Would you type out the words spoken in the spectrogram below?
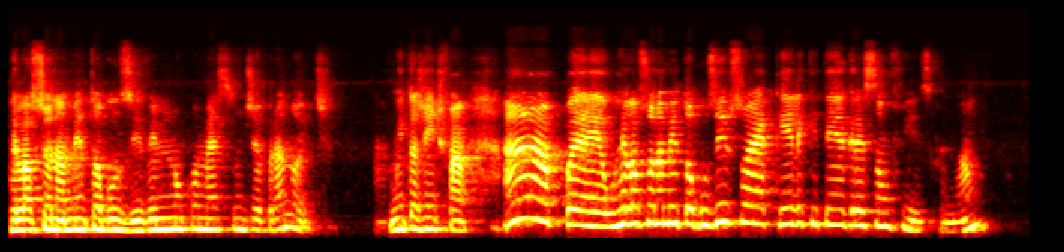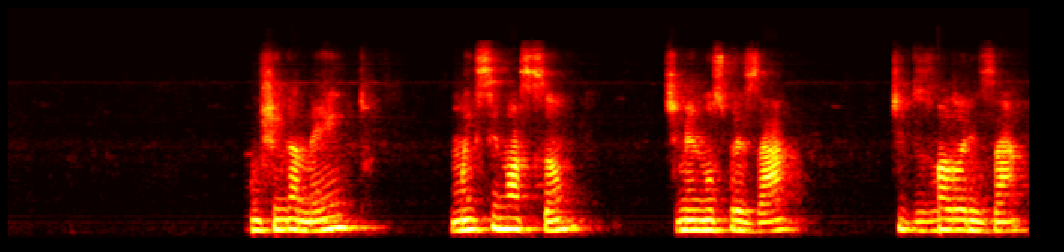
O relacionamento abusivo, ele não começa de um dia para a noite. Muita gente fala, ah, é, o relacionamento abusivo só é aquele que tem agressão física. Não. Um xingamento, uma insinuação, te menosprezar, te desvalorizar,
